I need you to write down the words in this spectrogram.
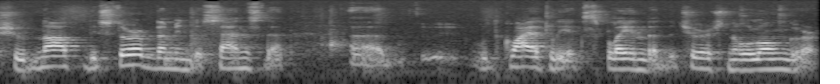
should not disturb them in the sense that uh, would quietly explain that the church no longer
